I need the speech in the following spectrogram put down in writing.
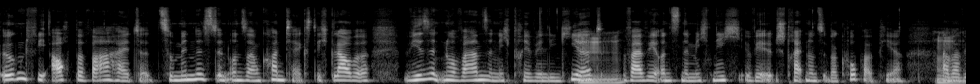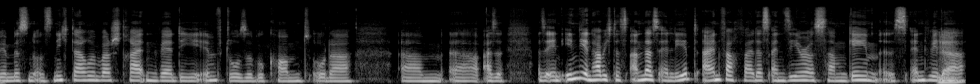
irgendwie auch bewahrheitet, zumindest in unserem Kontext. Ich glaube, wir sind nur wahnsinnig privilegiert, mhm. weil wir uns nämlich nicht, wir streiten uns über Klopapier, mhm. aber wir müssen uns nicht darüber streiten, wer die Impfdose bekommt oder ähm, äh, also, also in Indien habe ich das anders erlebt, einfach weil das ein Zero-Sum-Game ist. Entweder ja.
